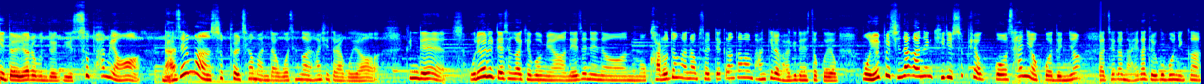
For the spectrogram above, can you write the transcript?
어, 흔히들 여러분들 그 숲하면 낮에만 숲을 체험한다고 생각하시더라고요. 근데 우리 어릴 때 생각해 보면 예전에는 뭐 가로등 하나 없을 때 깜깜한 밤길을 가기도 했었고요. 뭐 옆에 지나가는 길이 숲이었고 산이었거든요. 제가 나이가 들고 보니까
